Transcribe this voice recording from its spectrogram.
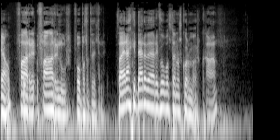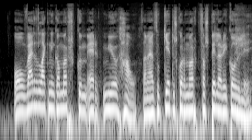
Já. Farin, farin úr fótballtadeildinni það er ekki derfiðar í en að skora mörk. Já, og verðlækning á mörkum er mjög há. Þannig að ef þú getur skora mörk þá spilar þú í góðu liði.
